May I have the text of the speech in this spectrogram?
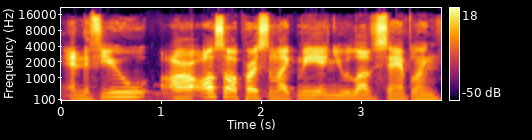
And if you are also a person like me and you love sampling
